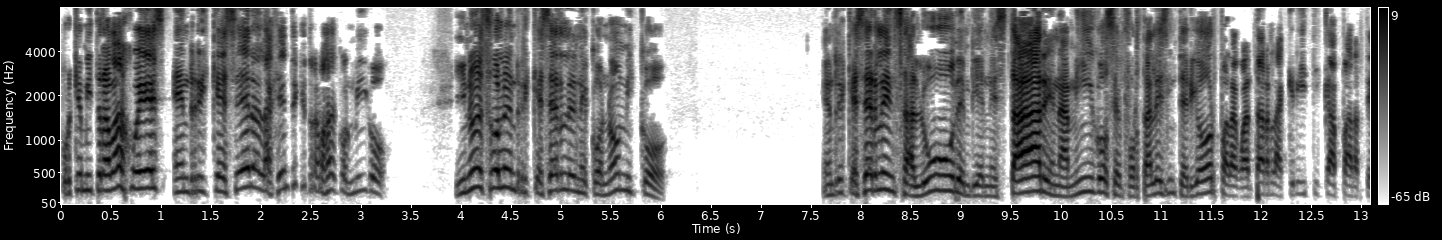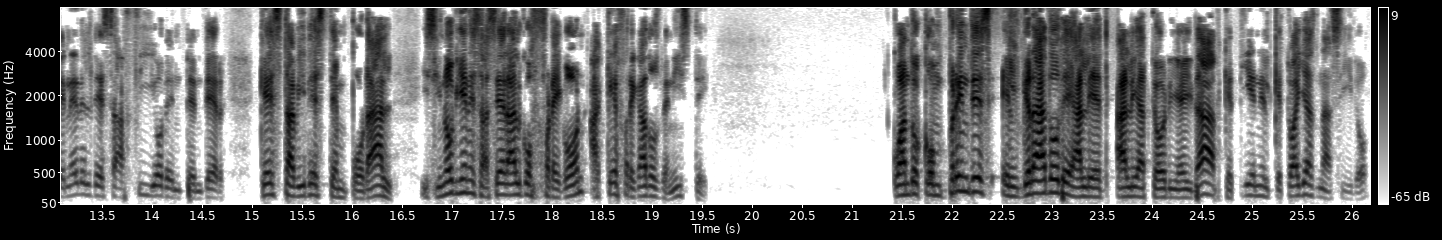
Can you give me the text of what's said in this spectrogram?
Porque mi trabajo es enriquecer a la gente que trabaja conmigo. Y no es solo enriquecerle en económico, enriquecerle en salud, en bienestar, en amigos, en fortaleza interior, para aguantar la crítica, para tener el desafío de entender que esta vida es temporal. Y si no vienes a hacer algo fregón, ¿a qué fregados veniste? Cuando comprendes el grado de aleatoriedad que tiene el que tú hayas nacido,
